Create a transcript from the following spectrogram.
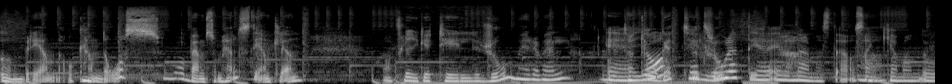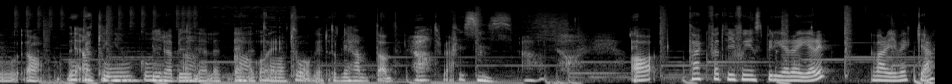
Umbrien och kan Mm. nås av vem som helst egentligen. Man flyger till Rom är det väl? Eh, ja, jag tror att det är det närmaste. Och sen Ja. kan man då ja, Åka antingen tåg och- hyra bil ja. eller, eller ta tåget. tåget och bli hämtad. Ja, tror jag. Mm. precis. Ja. Ja, tack för att vi får inspirera er varje vecka.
